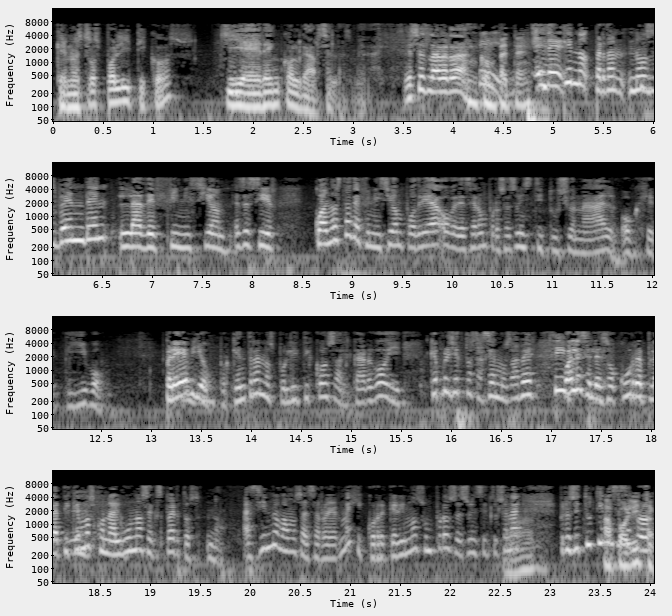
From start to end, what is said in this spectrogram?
que nuestros políticos quieren colgarse las medallas. Esa es la verdad. Incompetencia. Es que, no, perdón, nos venden la definición. Es decir, cuando esta definición podría obedecer a un proceso institucional, objetivo, previo, porque entran los políticos al cargo y ¿qué proyectos hacemos? A ver, ¿cuáles se les ocurre? Platiquemos con algunos expertos. No, así no vamos a desarrollar México. Requerimos un proceso institucional. Pero si tú tienes ese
